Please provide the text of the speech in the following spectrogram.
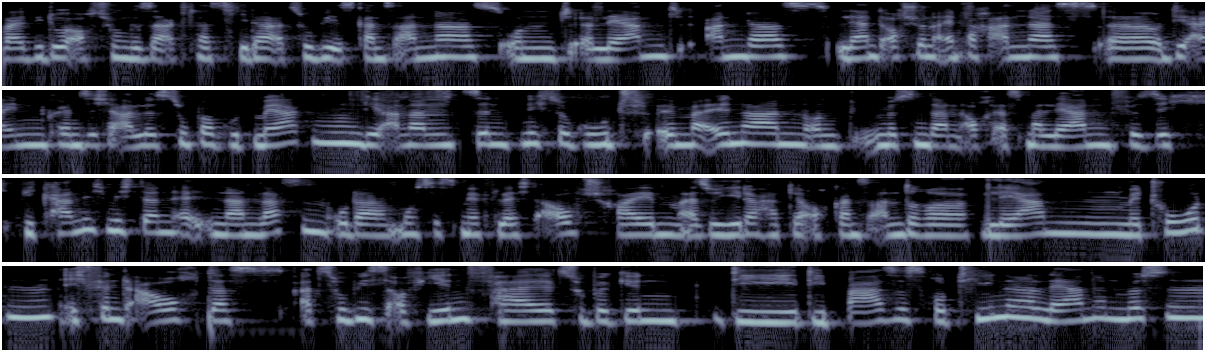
weil wie du auch schon gesagt hast, jeder Azubi ist ganz anders und lernt anders, lernt auch schon einfach anders. Äh, die einen können sich alles super gut merken, die anderen sind nicht so gut im Erinnern und müssen dann auch erstmal lernen für sich, wie kann ich mich dann erinnern lassen oder muss ich es mir vielleicht aufschreiben. Also jeder hat ja auch ganz andere Lernmethoden. Ich finde auch, dass Azubis auf jeden Fall zu Beginn die, die Basisroutine lernen müssen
